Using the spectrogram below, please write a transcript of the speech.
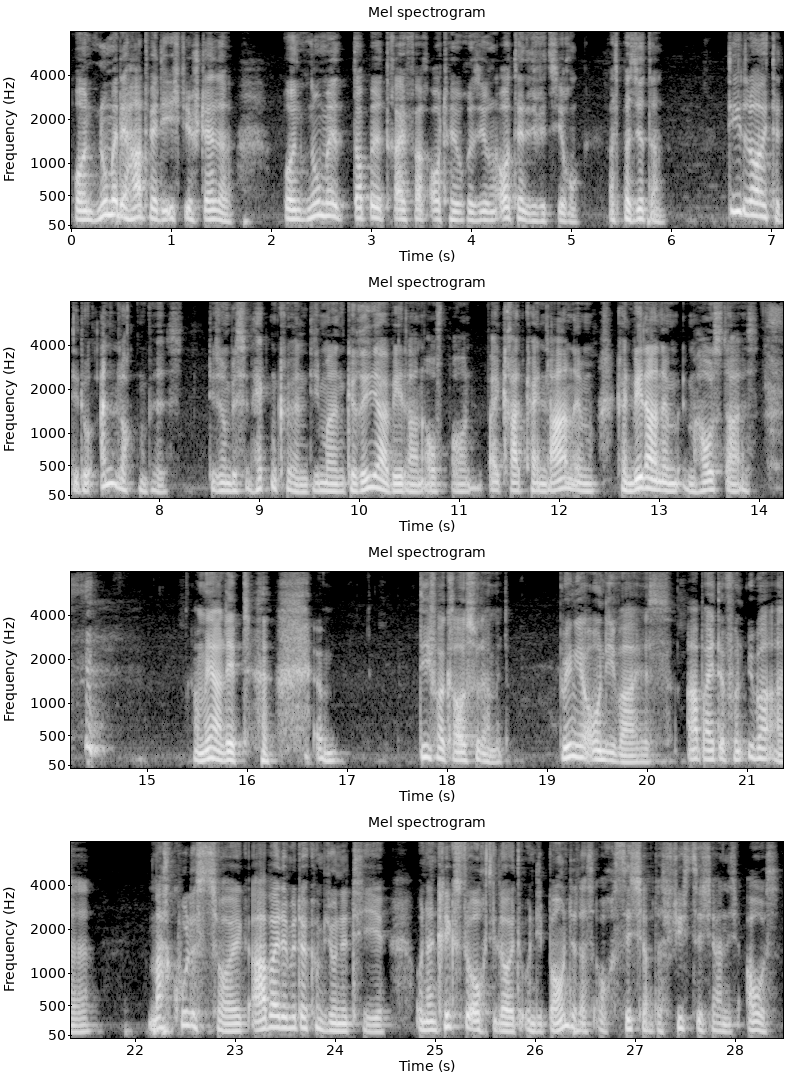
und nur mit der Hardware, die ich dir stelle und nur mit doppelt, dreifach Autorisierung, Authentifizierung. Was passiert dann? Die Leute, die du anlocken willst, die so ein bisschen hacken können, die mal ein Guerilla-WLAN aufbauen, weil gerade kein LAN im, kein WLAN im, im Haus da ist. Haben wir erlebt. Ähm, die vergraust du damit. Bring your own device, arbeite von überall, mach cooles Zeug, arbeite mit der Community und dann kriegst du auch die Leute und die bauen dir das auch sicher. Das schließt sich ja nicht aus.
